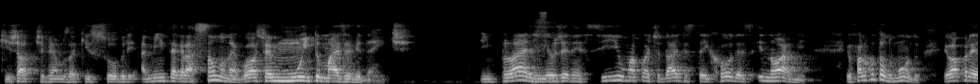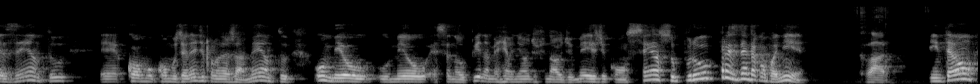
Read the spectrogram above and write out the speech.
que já tivemos aqui sobre a minha integração no negócio é muito mais evidente. Em planning, eu gerencio uma quantidade de stakeholders enorme. Eu falo com todo mundo, eu apresento é, como, como gerente de planejamento o meu, o meu SNOP na minha reunião de final de mês de consenso para o presidente da companhia. Claro. Então,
